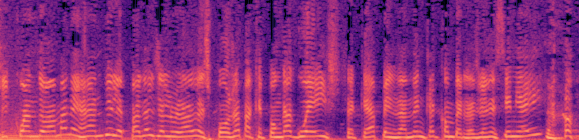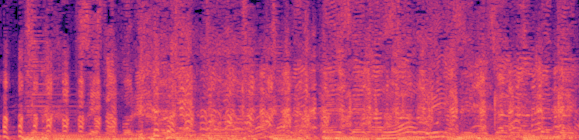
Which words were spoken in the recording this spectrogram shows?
Si cuando va manejando y le pasa el celular a la esposa para que ponga Waze, se queda pensando en qué conversaciones tiene ahí. Se está poniendo no se haga el pendejo.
